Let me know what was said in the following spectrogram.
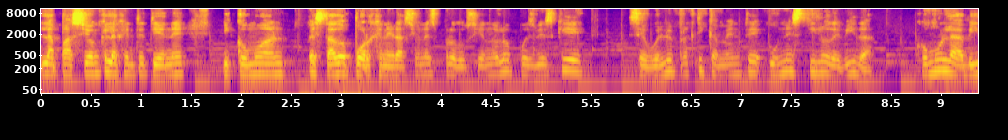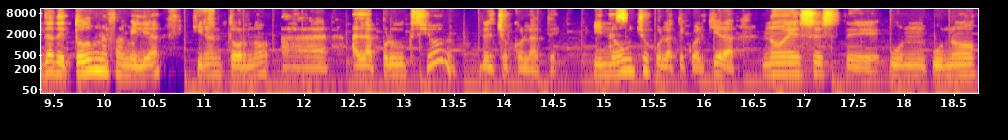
la pasión que la gente tiene y cómo han estado por generaciones produciéndolo, pues ves que se vuelve prácticamente un estilo de vida, cómo la vida de toda una familia gira en torno a, a la producción del chocolate y no un chocolate cualquiera, no es este un, uno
